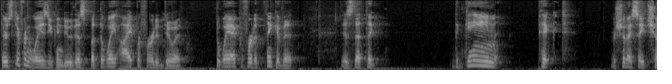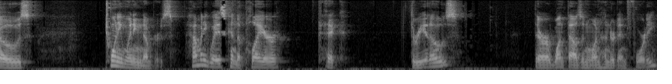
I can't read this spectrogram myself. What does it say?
There's different ways you can do this, but the way I prefer to do it, the way I prefer to think of it, is that the the game picked, or should I say chose, 20 winning numbers. How many ways can the player pick three of those? There are 1,140.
